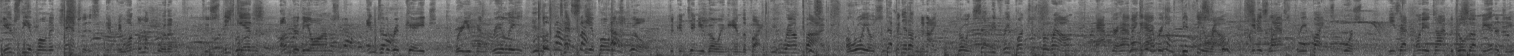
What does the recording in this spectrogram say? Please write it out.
gives the opponent chances, if they want to look for them, to sneak in under the arms, into the rib cage, where you can really test the opponent's will to continue going in the fight. Through round five, Arroyo stepping it up tonight, throwing 73 punches per round after having averaged 50 a round in his last three fights. Of course, he's had plenty of time to build up the energy.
